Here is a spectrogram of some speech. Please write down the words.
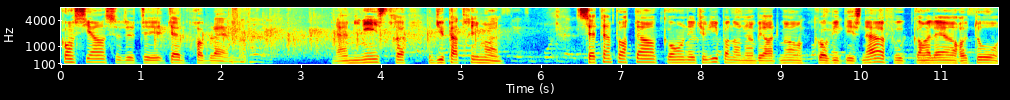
conscience de tels problèmes? La ministre du patrimoine. C'est important qu'on étudie pendant l'environnement COVID-19 quand y a un retour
